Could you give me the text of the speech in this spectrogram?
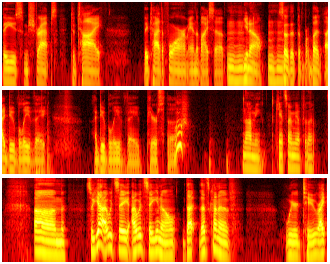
they use some straps to tie they tie the forearm and the bicep Mm-hmm. you know so that the but i do believe they i do believe they pierce the not me. Can't sign me up for that. Um. So yeah, I would say I would say you know that that's kind of weird too, right?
